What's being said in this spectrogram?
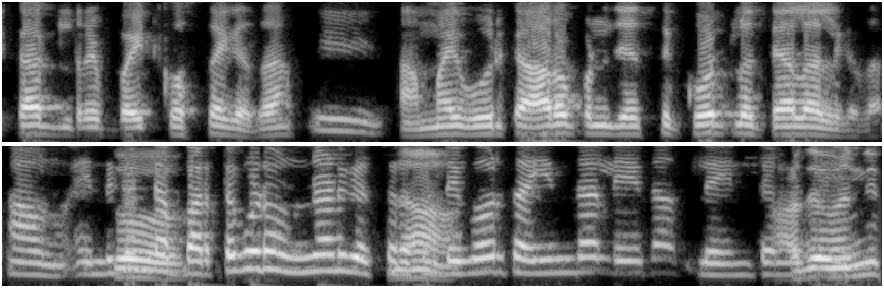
రికార్డులు రేపు బయటకు వస్తాయి కదా. అమ్మాయి ఊరికి ఆరోపణ చేస్తే కోర్టులో తేలాలి కదా. ఎందుకంటే భర్త కూడా ఉన్నాడు కదా. డివోర్స్ అయిందా లేదా అసలు. అదవన్నీ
